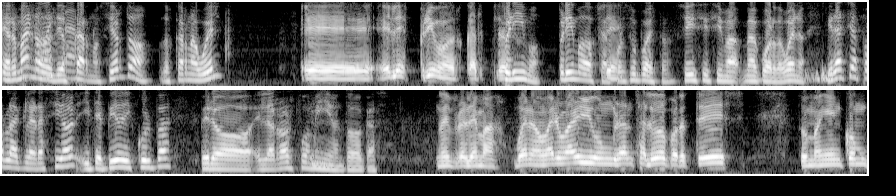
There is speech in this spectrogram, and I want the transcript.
hermano de Oscar, ¿no es cierto? ¿De Oscar Nahuel? Eh, él es primo de Oscar, claro. Primo, primo de Oscar, por supuesto. Sí, sí, sí, me acuerdo. Bueno, gracias por la aclaración y te pido disculpas, pero el error fue mío en todo caso. No hay problema. Bueno, Mario Mario, un gran saludo para ustedes. com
